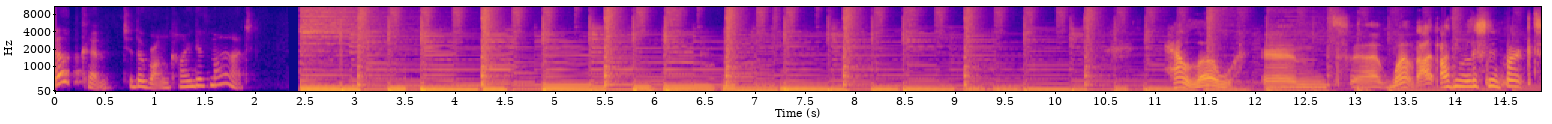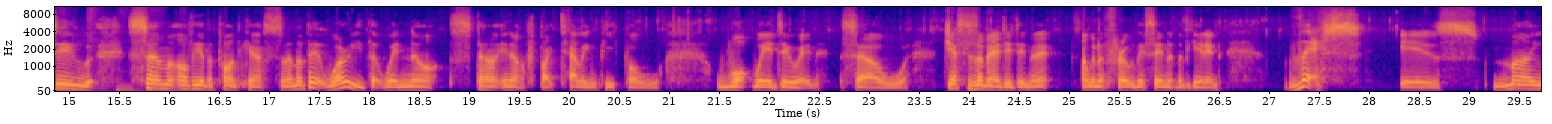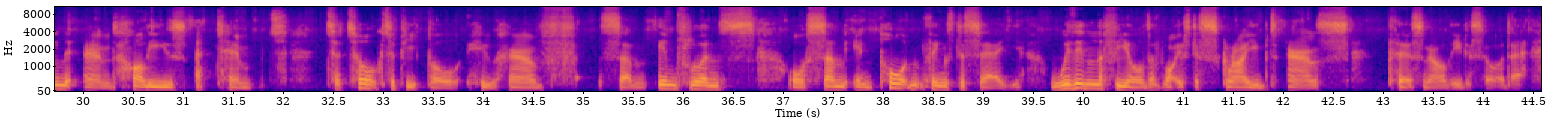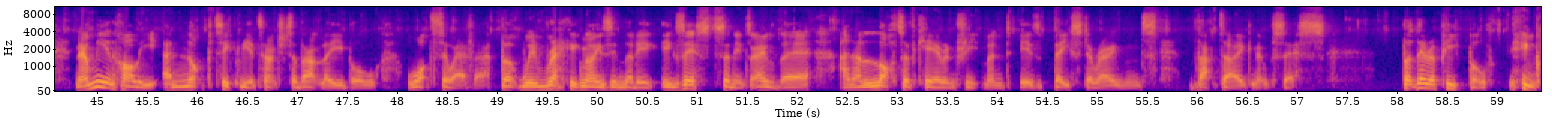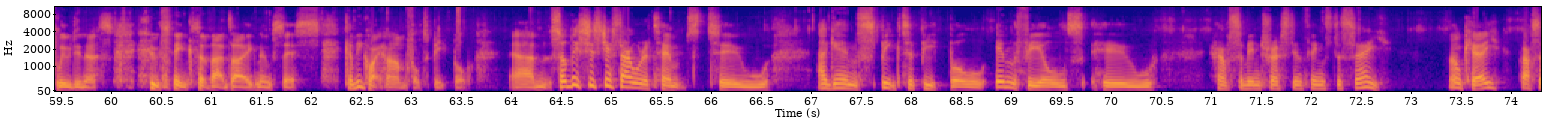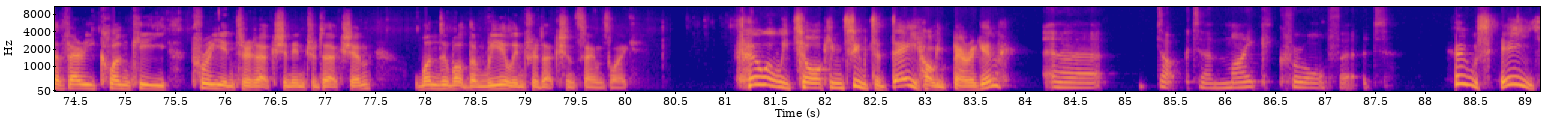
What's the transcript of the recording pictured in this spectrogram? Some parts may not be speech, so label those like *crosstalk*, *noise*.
Welcome to the wrong kind of mad. Hello, and uh, well, I, I've been listening back to some of the other podcasts, and I'm a bit worried that we're not starting off by telling people what we're doing. So, just as I'm editing it, I'm going to throw this in at the beginning. This is mine and Holly's attempt to talk to people who have some influence or some important things to say within the field of what is described as personality disorder. Now, me and Holly are not particularly attached to that label whatsoever, but we're recognizing that it exists and it's out there, and a lot of care and treatment is based around that diagnosis. But there are people, *laughs* including us, who think that that diagnosis can be quite harmful to people. Um, so this is just our attempt to, again, speak to people in the fields who have some interesting things to say. Okay, that's a very clunky pre-introduction introduction. Wonder what the real introduction sounds like. Who are we talking to today, Holly Berrigan? Uh, Dr. Mike Crawford. Who's he?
